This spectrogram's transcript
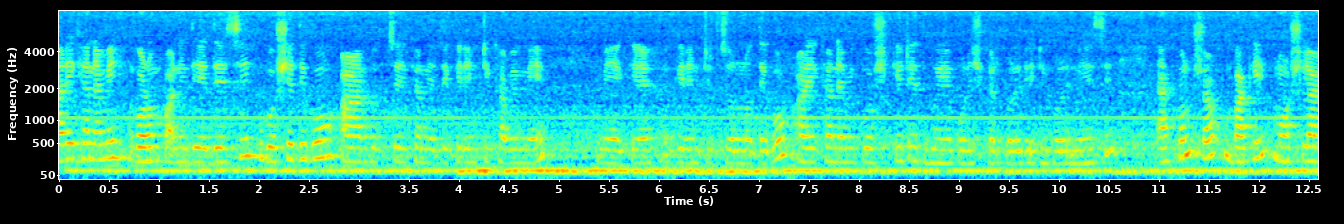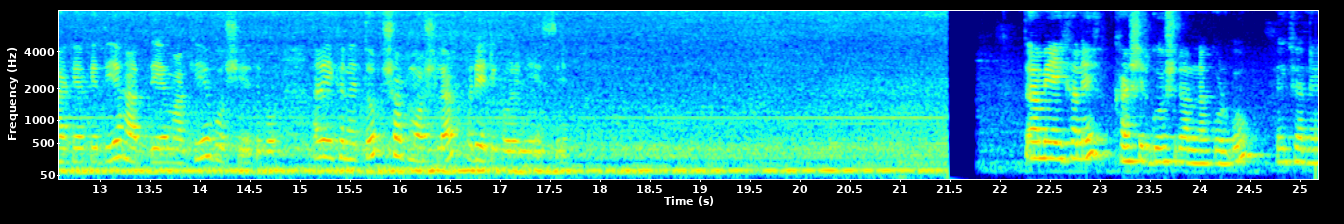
আর এখানে আমি গরম পানি দিয়ে দিয়েছি বসে দিব। আর হচ্ছে এখানে যে গ্রিন টি খাবে মেয়ে, মেয়েকে গ্রিন টির জন্য দেব। আর এখানে আমি গোশ কেটে ধুয়ে পরিষ্কার করে রেডি করে নিয়েছি। এখন সব বাকি মশলা একে একে দিয়ে হাত দিয়ে মাখিয়ে বসিয়ে দেব। আর এখানে তো সব মশলা রেডি করে নিয়েছি। তো আমি এখানে খাসির গোশ রান্না করব। এখানে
